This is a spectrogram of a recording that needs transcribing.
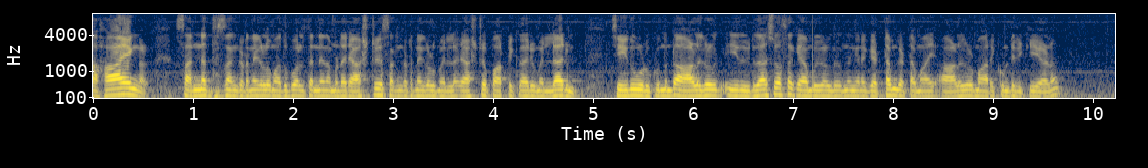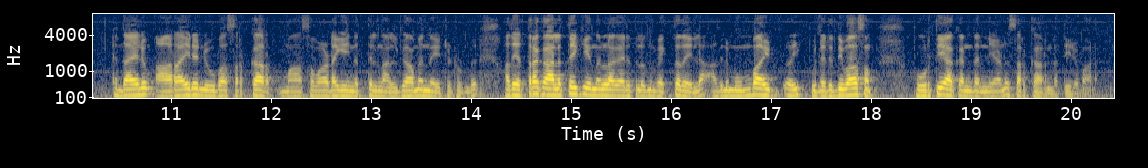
സഹായങ്ങൾ സന്നദ്ധ സംഘടനകളും അതുപോലെ തന്നെ നമ്മുടെ രാഷ്ട്രീയ സംഘടനകളും എല്ലാ രാഷ്ട്രീയ പാർട്ടിക്കാരും എല്ലാവരും ചെയ്തു കൊടുക്കുന്നുണ്ട്. ആളുകൾ ഈ ദുരിതാശ്വാസ ക്യാമ്പുകളിൽ നിന്ന് ഇങ്ങനെ ഘട്ടം ഘട്ടമായി ആളുകൾ മാറിക്കൊണ്ടിരിക്കുകയാണ്. എന്തായാലും ആറായിരം രൂപ സർക്കാർ മാസവാടക ഇനത്തിൽ നൽകാമെന്ന് ഏറ്റിട്ടുണ്ട്. അത് എത്ര കാലത്തേക്ക് എന്നുള്ള കാര്യത്തിലൊന്നും വ്യക്തതയില്ല. അതിന് മുമ്പായി പുനരധിവാസം പൂർത്തിയാക്കാൻ തന്നെയാണ് സർക്കാരിന്റെ തീരുമാനം.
